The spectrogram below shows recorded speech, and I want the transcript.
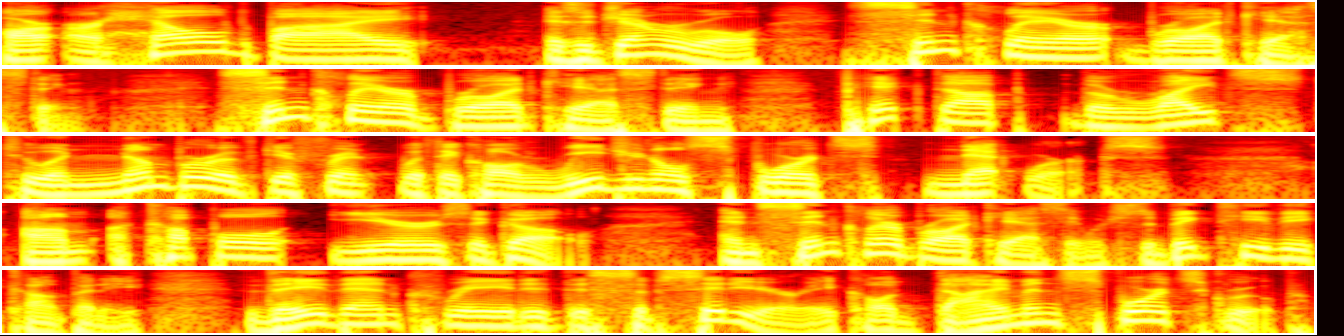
are, are held by, as a general rule, Sinclair Broadcasting. Sinclair Broadcasting picked up the rights to a number of different, what they call regional sports networks, um, a couple years ago. And Sinclair Broadcasting, which is a big TV company, they then created this subsidiary called Diamond Sports Group.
